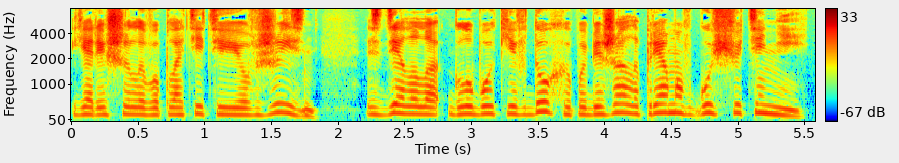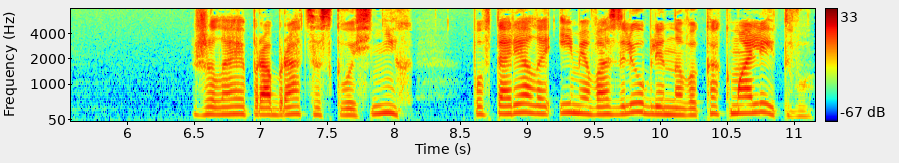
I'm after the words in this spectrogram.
Я решила воплотить ее в жизнь, сделала глубокий вдох и побежала прямо в гущу теней. Желая пробраться сквозь них — повторяла имя возлюбленного как молитву.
